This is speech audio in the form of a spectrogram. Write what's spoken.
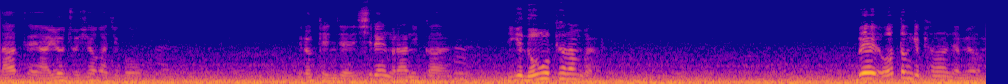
나한테 알려주셔가지고 응. 이렇게 이제 실행을 하니까 응. 이게 너무 편한 거야. 왜 어떤 게 편하냐면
